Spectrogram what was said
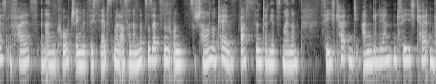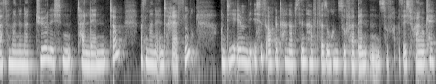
bestenfalls in einem Coaching mit sich selbst mal auseinanderzusetzen und zu schauen, okay, was sind denn jetzt meine Fähigkeiten, die angelernten Fähigkeiten, was sind meine natürlichen Talente, was sind meine Interessen? Und die eben, wie ich es auch getan habe, sinnhaft versuchen zu verbinden, zu sich fragen, okay,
